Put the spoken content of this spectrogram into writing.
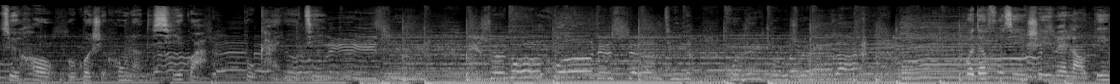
最后不过是空囊的西瓜，不堪一击。我的父亲是一位老兵，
